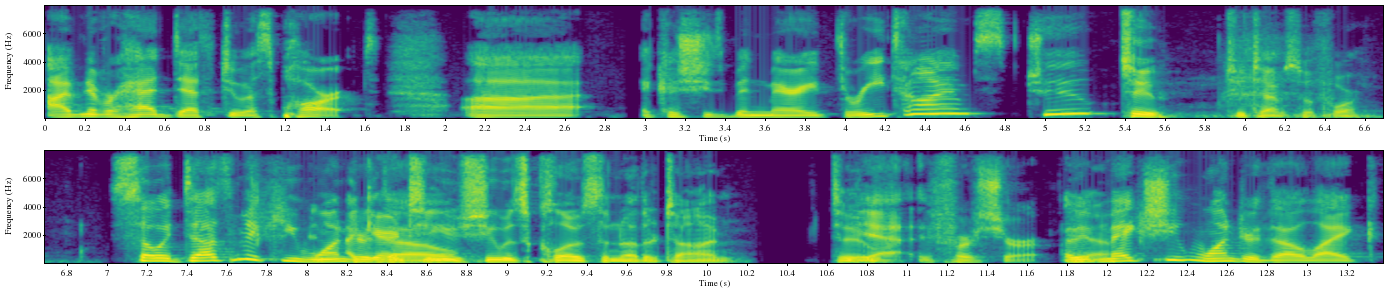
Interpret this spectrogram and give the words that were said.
I've never had death do us part. Uh, because she's been married three times, two. two, two times before. So it does make you wonder. I guarantee though, you, she was close another time too. Yeah, for sure. Yeah. It makes you wonder though, like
